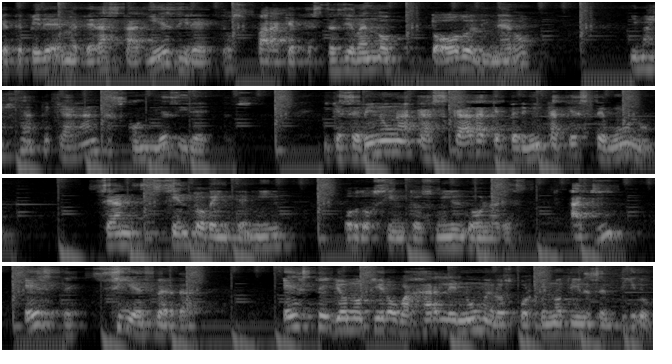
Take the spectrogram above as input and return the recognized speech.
que te pide meter hasta 10 directos para que te estés llevando todo el dinero, imagínate que arrancas con 10 directos y que se viene una cascada que permita que este bono sean 120 mil o 200 mil dólares. Aquí, este sí es verdad. Este yo no quiero bajarle números porque no tiene sentido.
